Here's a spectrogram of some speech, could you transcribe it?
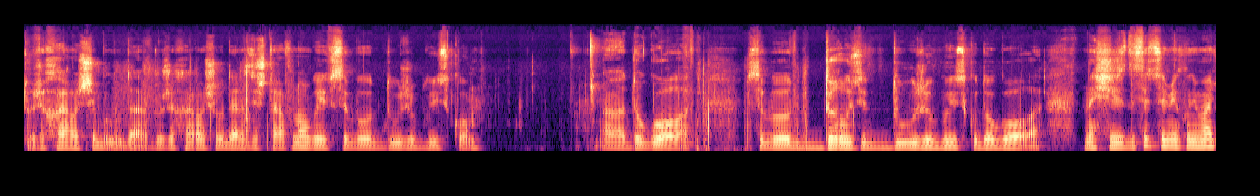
Дуже хороший був удар. Дуже хороший удар зі штрафного, і все було дуже близько е, до гола. Все було, друзі, дуже близько до гола. На 67-й хвилині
